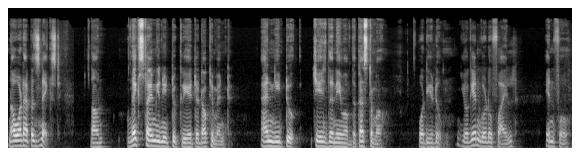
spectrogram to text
Now what happens next? Now, next time you need to create a document and need to change the name of the customer, what do you do? You again go to File, Info,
